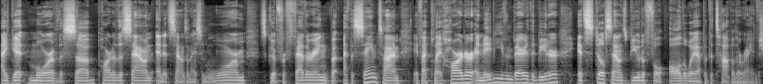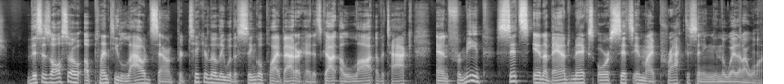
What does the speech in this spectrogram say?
I get more of the sub part of the sound and it sounds nice and warm. It's good for feathering, but at the same time, if I play harder and maybe even bury the beater, it still sounds beautiful all the way up at the top of the range. This is also a plenty loud sound, particularly with a single ply batter head. It's got a lot of attack, and for me, sits in a band mix or sits in my practicing in the way that I want.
